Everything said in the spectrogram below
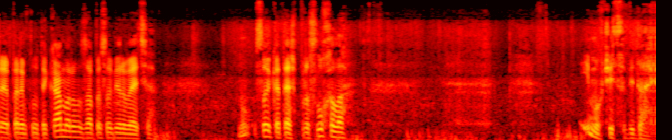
треба перемкнути камеру, запис обірветься. Ну, сойка теж прослухала і мовчить собі далі.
